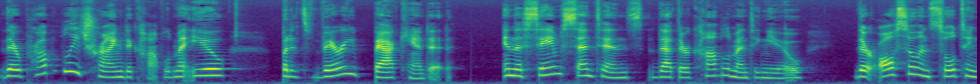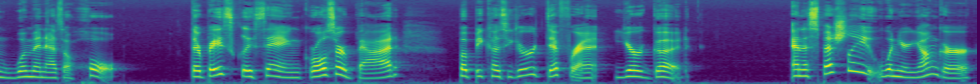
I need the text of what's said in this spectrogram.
they're probably trying to compliment you, but it's very backhanded. In the same sentence that they're complimenting you, they're also insulting women as a whole. They're basically saying girls are bad, but because you're different, you're good. And especially when you're younger,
